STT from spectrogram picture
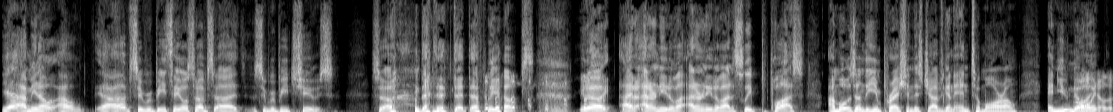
Yeah, I mean, I'll, I'll, yeah, I'll have super beets. They also have uh, super beet shoes. So that that definitely helps. You know, I, I don't need a lot. I don't need a lot of sleep. Plus, I'm always under the impression this job's going to end tomorrow, and you know oh, it, know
